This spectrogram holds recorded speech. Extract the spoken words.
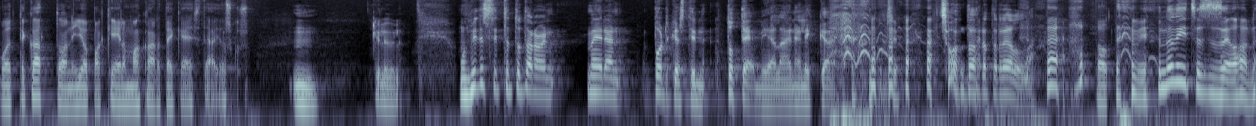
voitte katsoa, niin jopa Keil Makar tekee sitä joskus. Mm, kyllä, kyllä. Mutta mitä sitten tota noin, meidän podcastin toteamieläin, eli John Tortorella. Toteamia, no itse asiassa se on.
